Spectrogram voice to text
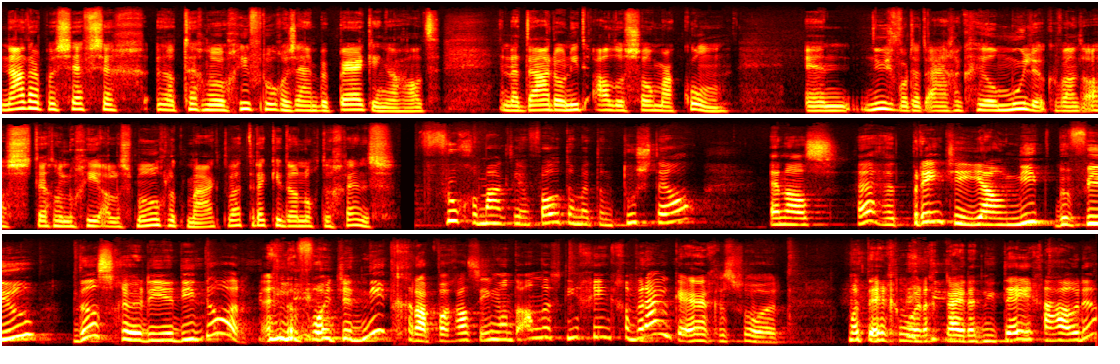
Nadra beseft zich dat technologie vroeger zijn beperkingen had en dat daardoor niet alles zomaar kon. En nu wordt het eigenlijk heel moeilijk, want als technologie alles mogelijk maakt, waar trek je dan nog de grens? Vroeger maakte je een foto met een toestel en als hè, het printje jou niet beviel, dan scheurde je die door. En dan vond je het niet grappig als iemand anders die ging gebruiken ergens voor. Maar tegenwoordig kan je dat niet tegenhouden.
